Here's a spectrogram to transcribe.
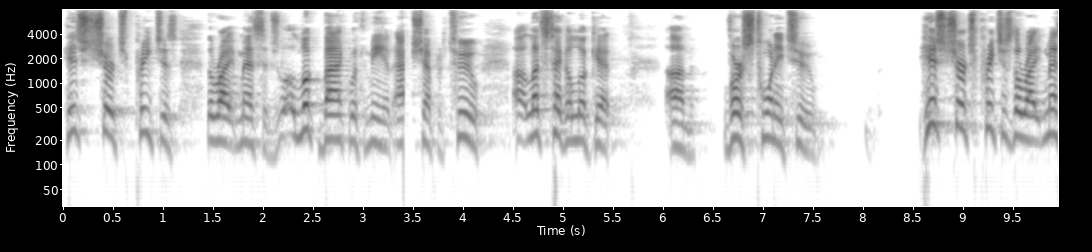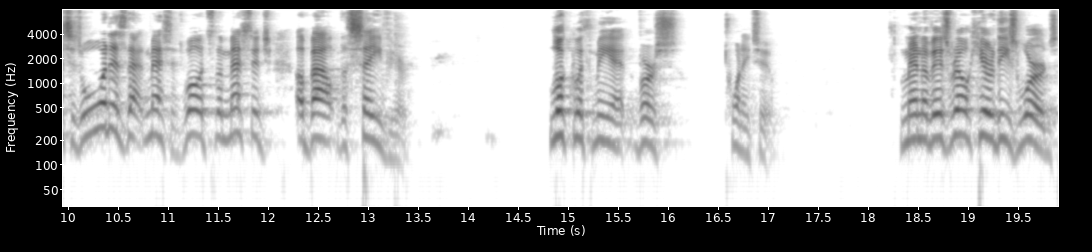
His church preaches the right message. Look back with me at Acts chapter 2. Uh, let's take a look at um, verse 22. His church preaches the right message. Well, what is that message? Well, it's the message about the Savior. Look with me at verse 22. Men of Israel, hear these words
